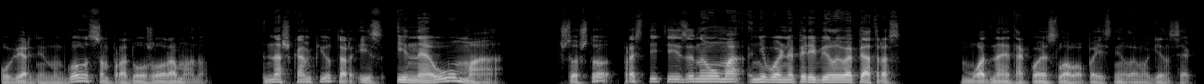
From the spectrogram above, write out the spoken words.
уверенным голосом продолжил Романов. Наш компьютер из Инеума... Что-что, простите, из Инеума невольно перебил его Петрос. Модное такое слово, пояснил ему генсек.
